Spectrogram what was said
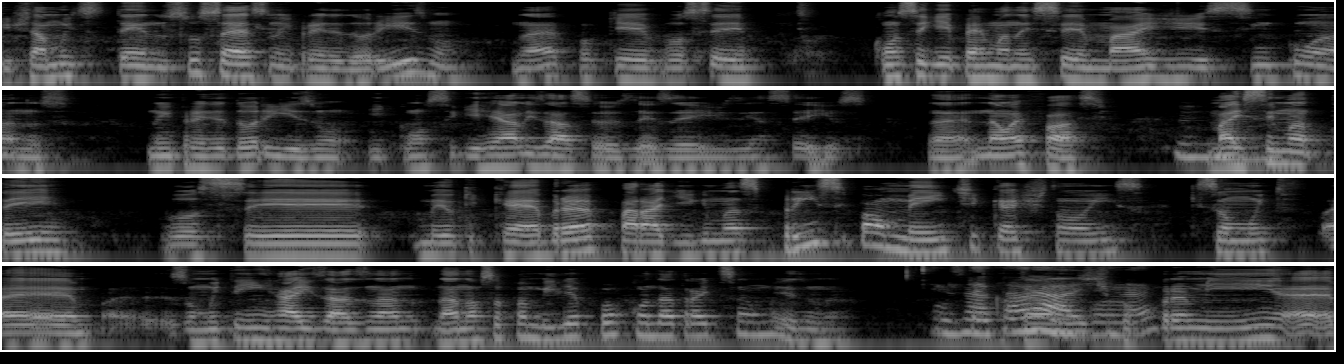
estamos tendo sucesso no empreendedorismo, né? Porque você conseguir permanecer mais de cinco anos no empreendedorismo e conseguir realizar seus desejos e anseios, né? Não é fácil. Uhum. Mas se manter, você meio que quebra paradigmas, principalmente questões que são muito, é, são muito enraizadas na, na nossa família por conta da tradição mesmo, né? Exatamente. coragem, tipo, né? pra mim, é,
